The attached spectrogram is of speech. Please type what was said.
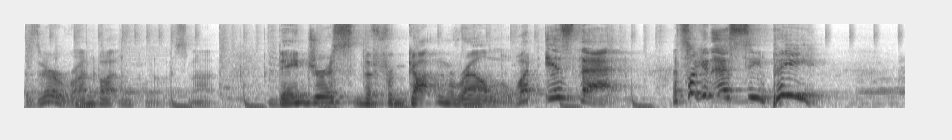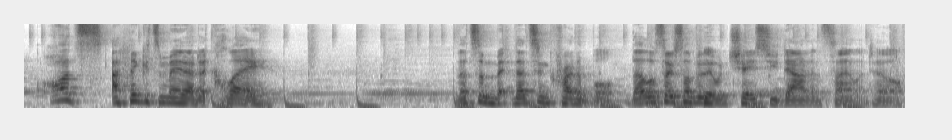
Is there a run button? No, it's not. Dangerous the Forgotten Realm. What is that? That's like an SCP. Oh, it's. I think it's made out of clay. That's a. That's incredible. That looks like something that would chase you down in Silent Hill.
